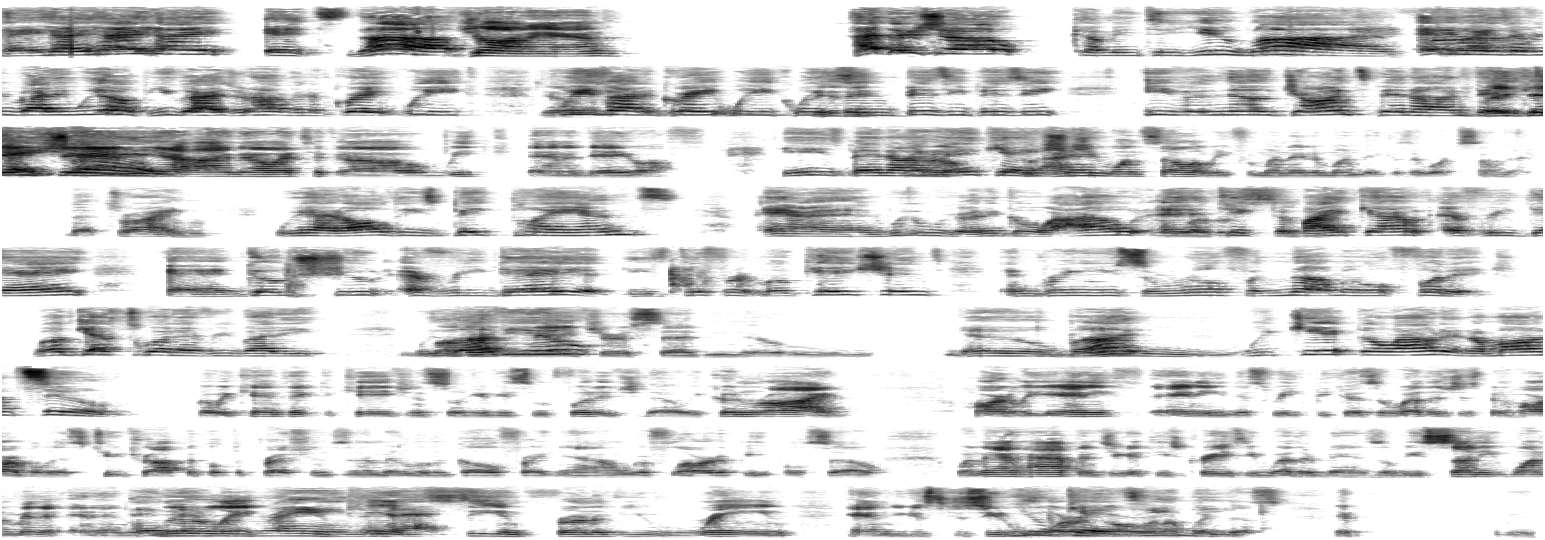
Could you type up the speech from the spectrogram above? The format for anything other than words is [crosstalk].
Hey, hey, hey, hey, it's the John and Heather Show coming to you live. Anyways, everybody, we hope you guys are having a great week. Yes. We've had a great week. We've Busy. been busy, busy, even though John's been on vacation. vacation. Yeah, I know. I took a week and a day off. He's been on vacation. Actually, one solid week from Monday to Monday because I worked Sunday. That's right. Mhm. We had all these big plans, and we were going to go out The and take the bike out every day and go shoot every day at these different locations and bring you some real phenomenal footage. Well, guess what, everybody? We Mother love you. Nature said no. No, but No. we can't go out in a monsoon. But we can take the cage and still give you some footage, though. We couldn't ride hardly any any this week because the weather's just been horrible. There's two tropical depressions in the middle of the Gulf right now. We're Florida people, so when that happens, you get these crazy weather bands. It'll be sunny one minute, and then And literally you can't see in front of you rain, and you can just see the You water going up like this. If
